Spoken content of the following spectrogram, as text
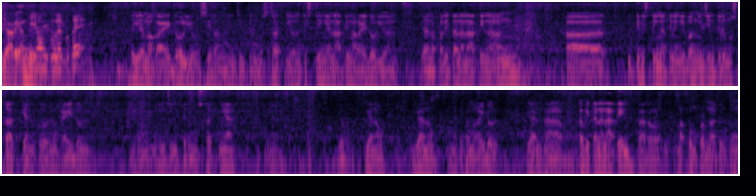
yari ang head. Ay, kulay puti. Ayan mga ka-idol, yung sirang engine thermostat, yun, testingin natin mga ka-idol, yan. Yan, napalitan na natin ng, ah, tinisting natin ng ibang engine thermostat, yan po mga ka-idol, yung engine thermostat niya, yan. Yun, yan o, yan o, nakita mga ka-idol. Yan, na kabitan na natin para ma-confirm natin kung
